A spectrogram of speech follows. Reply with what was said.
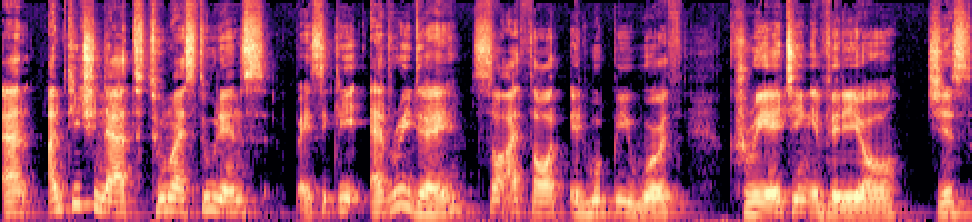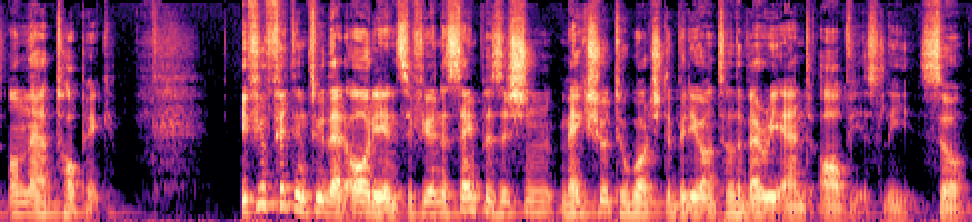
And I'm teaching that to my students basically every day, so I thought it would be worth creating a video just on that topic. If you fit into that audience, if you're in the same position, make sure to watch the video until the very end, obviously. So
